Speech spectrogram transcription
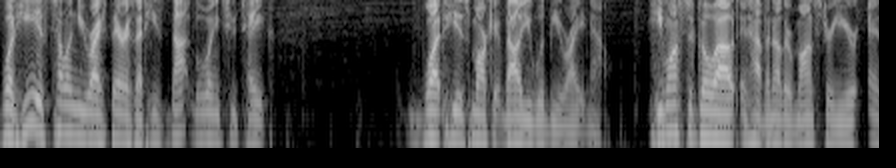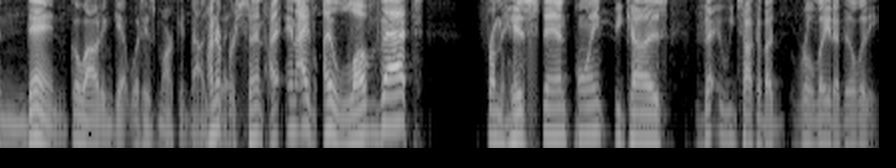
what he is telling you right there is that he's not going to take what his market value would be right now. He wants to go out and have another monster year, and then go out and get what his market value. Hundred is. percent, and I I love that from his standpoint because that, we talk about relatability,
